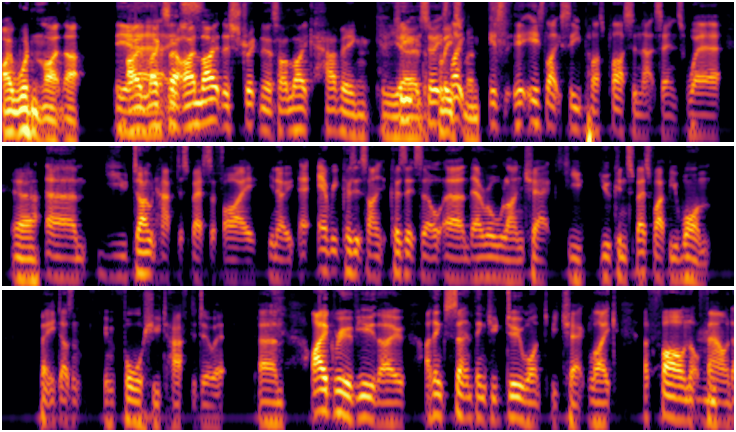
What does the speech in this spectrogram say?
I wouldn't like that. I like I said, I like the strictness. I like having the, So, uh, the so it's like policeman. it's it is like C plus plus in that sense where yeah, um, you don't have to specify. You know, every because it's because it's all, uh, they're all unchecked. You you can specify if you want, but it doesn't enforce you to have to do it. Um, I agree with you though. I think certain things you do want to be checked, like a file not Mhm. found,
